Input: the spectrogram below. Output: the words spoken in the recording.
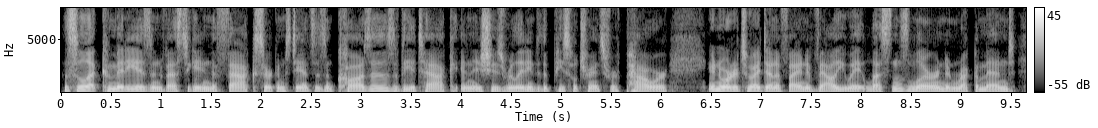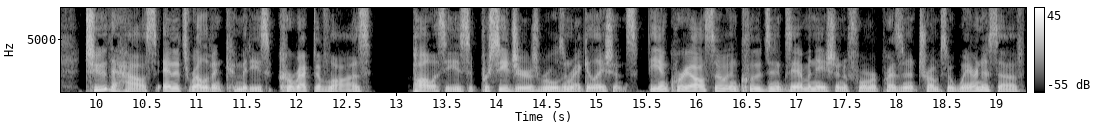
The Select Committee is investigating the facts, circumstances, and causes of the attack and issues relating to the peaceful transfer of power in order to identify and evaluate lessons learned and recommend to the House and its relevant committees corrective laws policies, procedures, rules, and regulations. The inquiry also includes an examination of former President Trump's awareness of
